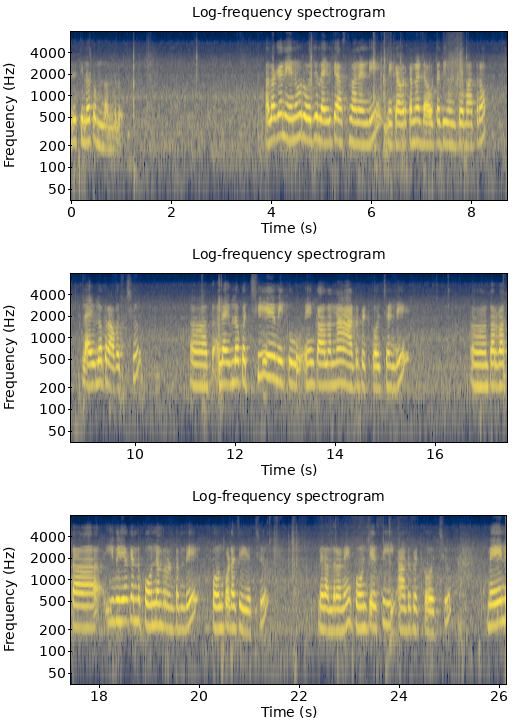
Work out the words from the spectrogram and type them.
ఇది కిలో తొమ్మిది వందలు. అలాగే నేను రోజు లైవ్ చేస్తున్నానండి. మీకు ఎవరికైనా డౌట్ అది ఉంటే మాత్రం లైవ్లోకి రావచ్చు. లైవ్లోకి వచ్చి మీకు ఏం కావాలన్నా ఆర్డర్ పెట్టుకోవచ్చండి. తర్వాత ఈ వీడియో కింద ఫోన్ నెంబర్ ఉంటుంది. ఫోన్ కూడా చేయొచ్చు. మీరు అందరూనే ఫోన్ చేసి ఆర్డర్ పెట్టుకోవచ్చు. మెయిన్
